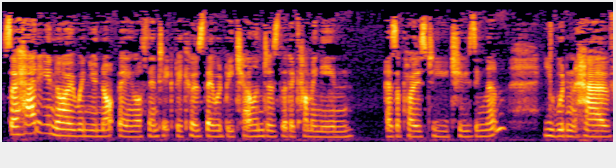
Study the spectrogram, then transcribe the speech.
So how do you know when you're not being authentic? Because there would be challenges that are coming in as opposed to you choosing them. You wouldn't have.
